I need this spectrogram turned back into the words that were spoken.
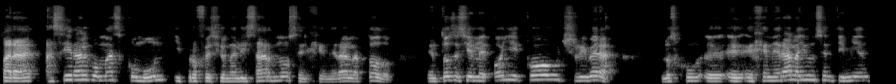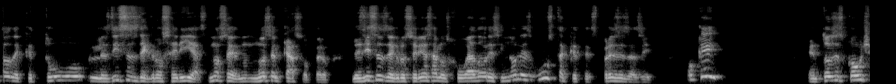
para hacer algo más común y profesionalizarnos en general a todo. Entonces decirle, oye, coach Rivera, los, eh, en general hay un sentimiento de que tú les dices de groserías, no sé, no es el caso, pero les dices de groserías a los jugadores y no les gusta que te expreses así. Ok, entonces, coach,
